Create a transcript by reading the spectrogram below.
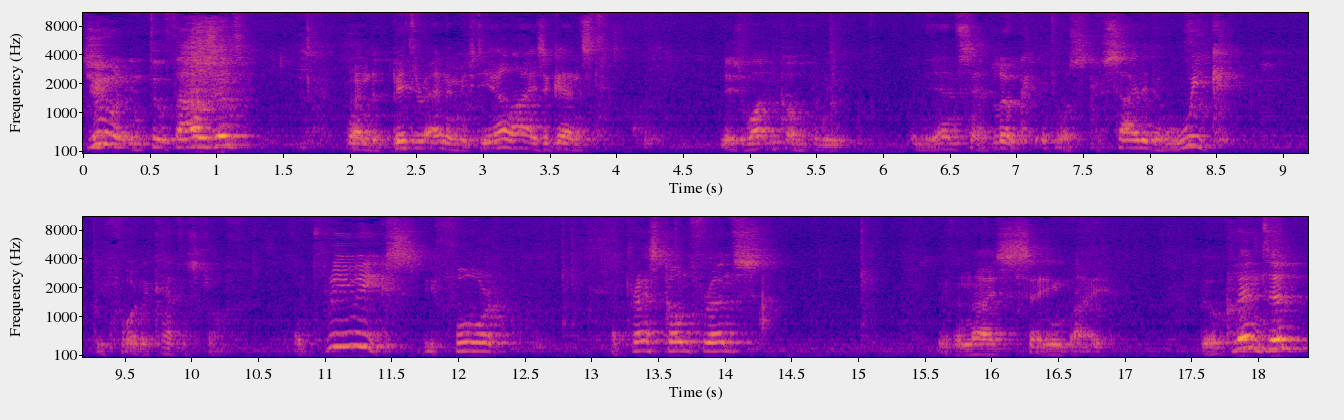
June in 2000, when the bitter enemies, the allies against this one company, in the end said, look, it was decided a week before the catastrophe. And three weeks before a press conference, with a nice saying by Bill Clinton,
